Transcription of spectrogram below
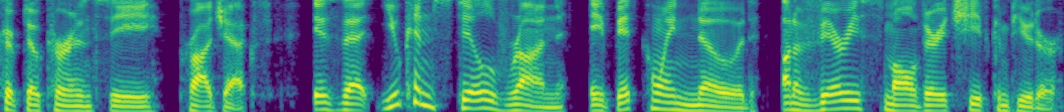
cryptocurrency projects is that you can still run a Bitcoin node on a very small, very cheap computer.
